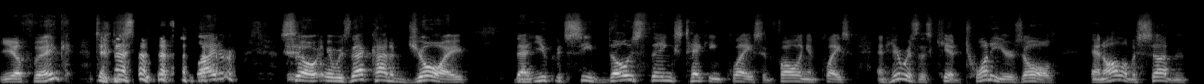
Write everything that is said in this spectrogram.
You think? Did you see that slider? So it was that kind of joy that you could see those things taking place and falling in place. And here was this kid, 20 years old, and all of a sudden,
